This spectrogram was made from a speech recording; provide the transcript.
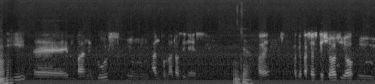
Uh -huh. i eh, van inclús mm, han tornat els diners. Ja. Vale? El que passa és que això jo... Mm,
